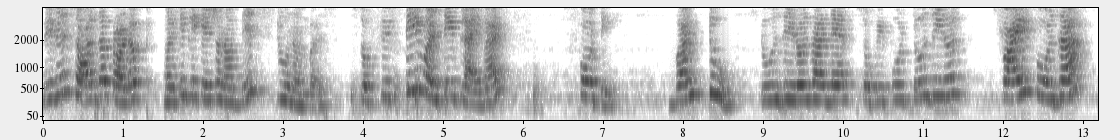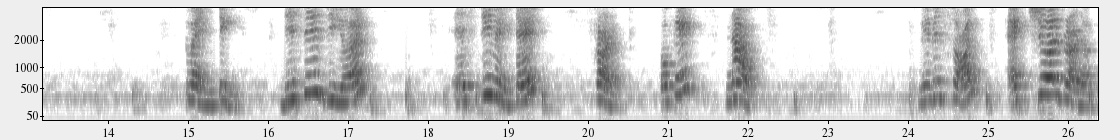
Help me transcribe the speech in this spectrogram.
we will solve the product multiplication of these two numbers. So, 50 multiplied by 40. 1, 2. Two zeros are there. So, we put two zeros. 5 fours are 20. This is your estimated product. Okay. Now, we will solve actual product.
